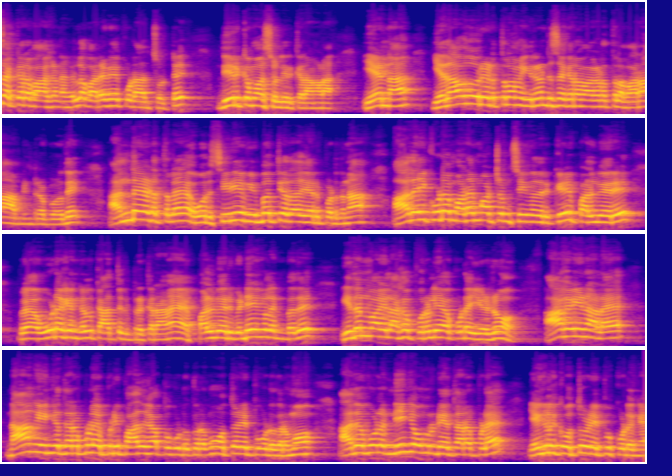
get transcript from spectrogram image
சக்கர வாகனங்களில் வரவே கூடாதுன்னு சொல்லிட்டு தீர்க்கமாக சொல்லியிருக்கிறாங்களாம் ஏன்னா ஏதாவது ஒரு இடத்துல அவன் இரண்டு சக்கர வாகனத்தில் வரான் அப்படின்ற பொழுது அந்த இடத்துல ஒரு சிறிய விபத்து ஏதாவது ஏற்படுதுன்னா அதை கூட மடமாற்றம் செய்வதற்கு பல்வேறு ஊடகங்கள் காத்துக்கிட்டு இருக்கிறாங்க. பல்வேறு விடயங்கள் என்பது இதன் வாயிலாக புரளியாக கூட எழும். ஆகையினால நாங்கள் எங்கள் தரப்பில் எப்படி பாதுகாப்பு கொடுக்குறோமோ ஒத்துழைப்பு கொடுக்குறோமோ அதே போல் நீங்கள் உங்களுடைய தரப்பில் எங்களுக்கு ஒத்துழைப்பு கொடுங்க.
